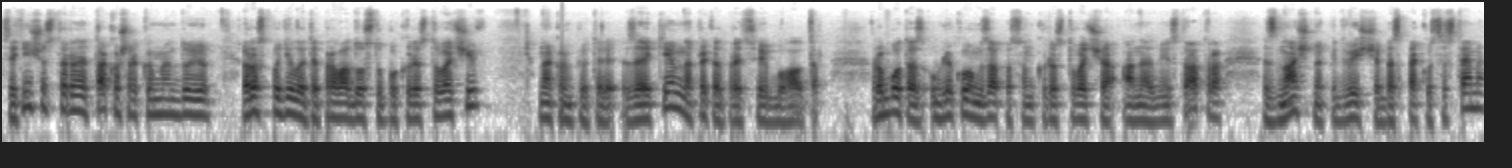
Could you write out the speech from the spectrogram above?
З іншої сторони, також рекомендую розподілити права доступу користувачів на комп'ютері, за яким, наприклад, працює бухгалтер. Робота з обліковим записом користувача, а не адміністратора, значно підвищує безпеку системи,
